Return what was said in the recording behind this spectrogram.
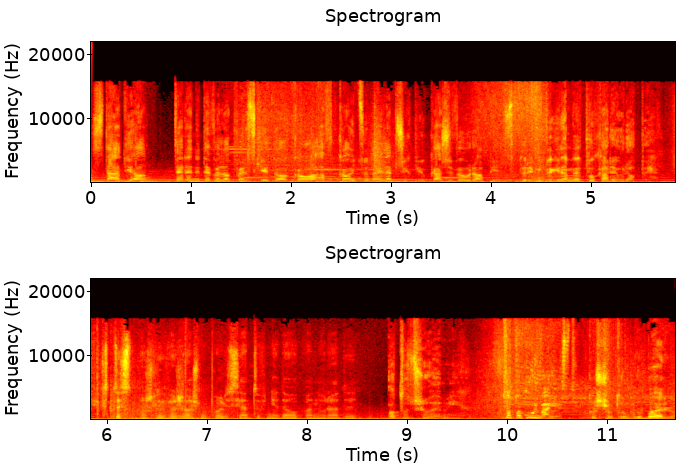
stadion, tereny deweloperskie dookoła, a w końcu najlepszych piłkarzy w Europie, z którymi wygramy Puchar Europy. Jak to jest możliwe, że ośmiu policjantów nie dało panu rady? Otoczyłem ich. Co to kurwa jest? Kościotrup grubego.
